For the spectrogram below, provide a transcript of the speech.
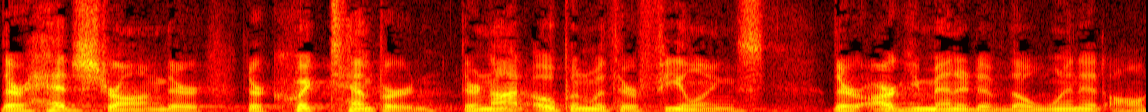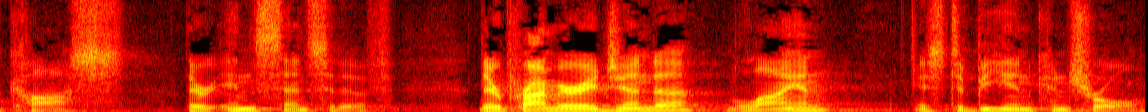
They're headstrong. They're, they're quick tempered. They're not open with their feelings. They're argumentative. They'll win at all costs. They're insensitive. Their primary agenda, lion, is to be in control.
